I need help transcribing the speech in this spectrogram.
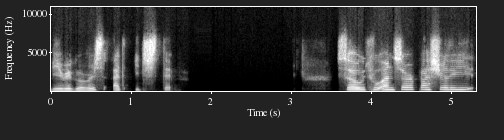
be rigorous at each step. So to answer partially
